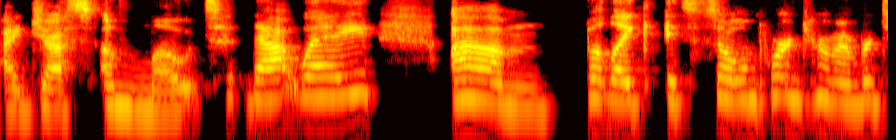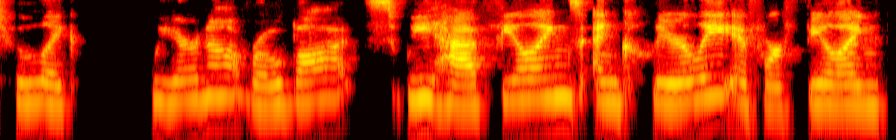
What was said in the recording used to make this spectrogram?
I just emote that way. Um, but like, it's so important to remember too, like, we are not robots. We have feelings. And clearly, if we're feeling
